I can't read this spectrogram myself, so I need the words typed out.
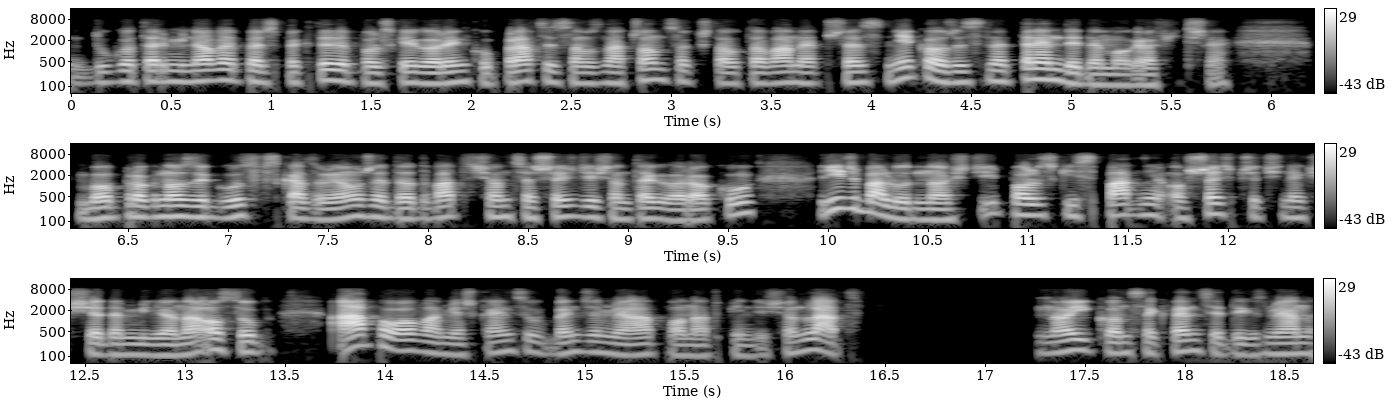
Długoterminowe perspektywy polskiego rynku pracy są znacząco kształtowane przez niekorzystne trendy demograficzne, bo prognozy GUS wskazują, że do 2060 roku liczba ludności Polski spadnie o 6,7 miliona osób, a połowa mieszkańców będzie miała ponad 50 lat. No i konsekwencje tych zmian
